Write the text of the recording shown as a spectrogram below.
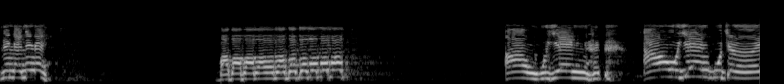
นี่ไงนี่ไงบ้าบ้าบ้าบ้าบ้าบ้าบ้าบ้าบ้าเอาแย่ง เอาแย่งกูเฉย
